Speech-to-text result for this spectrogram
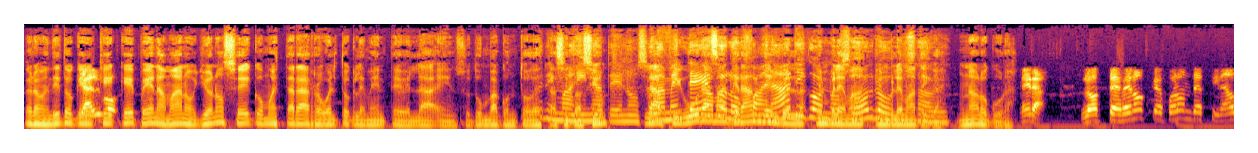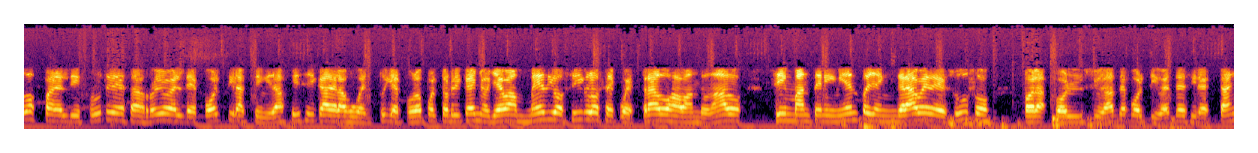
Pero bendito, qué, algo- qué- qué pena, mano. Yo no sé cómo estará Roberto Clemente, ¿verdad? En su tumba con toda Pero esta situación. no La figura eso, más grande, fanáticos, nosotros, emblemática. Una locura. Mira, Los terrenos que fueron destinados para el disfrute y desarrollo del deporte y la actividad física de la juventud y el pueblo puertorriqueño llevan medio siglo secuestrados, abandonados, sin mantenimiento y en grave desuso por, la- por Ciudad Deportiva. Es decir, están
